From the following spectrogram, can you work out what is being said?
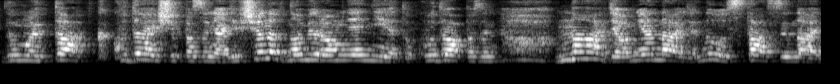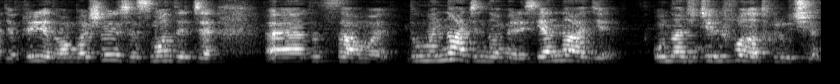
Думаю, так, куда еще позвонить? Девчонок номера у меня нету. Куда позвонить? А, Надя, у меня Надя. Ну, Стас и Надя. Привет вам большое, если смотрите э, этот самый. Думаю, Надя номер есть. Я Наде. У Нади телефон отключен.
